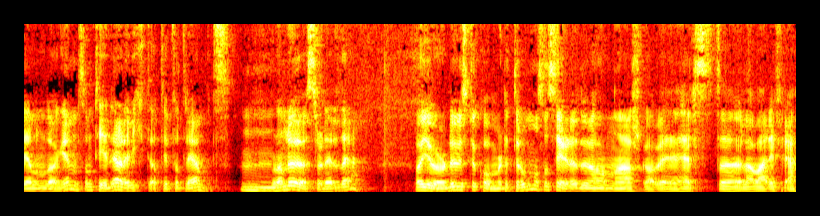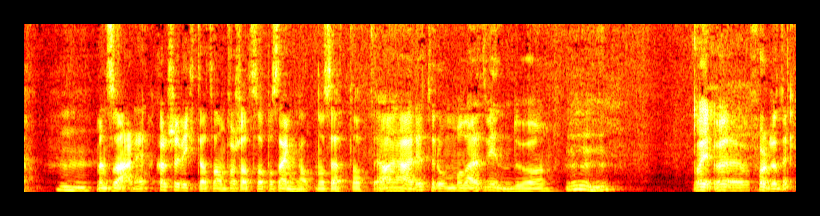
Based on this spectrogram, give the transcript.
gjennom dagen. Samtidig er det viktig at de får trent. Hvordan løser dere det? Hva gjør du hvis du kommer til et rom og så sier du, du han her skal vi helst la være i fred? Men så er det kanskje viktig at han får satt seg på sengekanten og sett at ja, jeg er i et rom, og det er et vindu og Hva hva får dere til?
